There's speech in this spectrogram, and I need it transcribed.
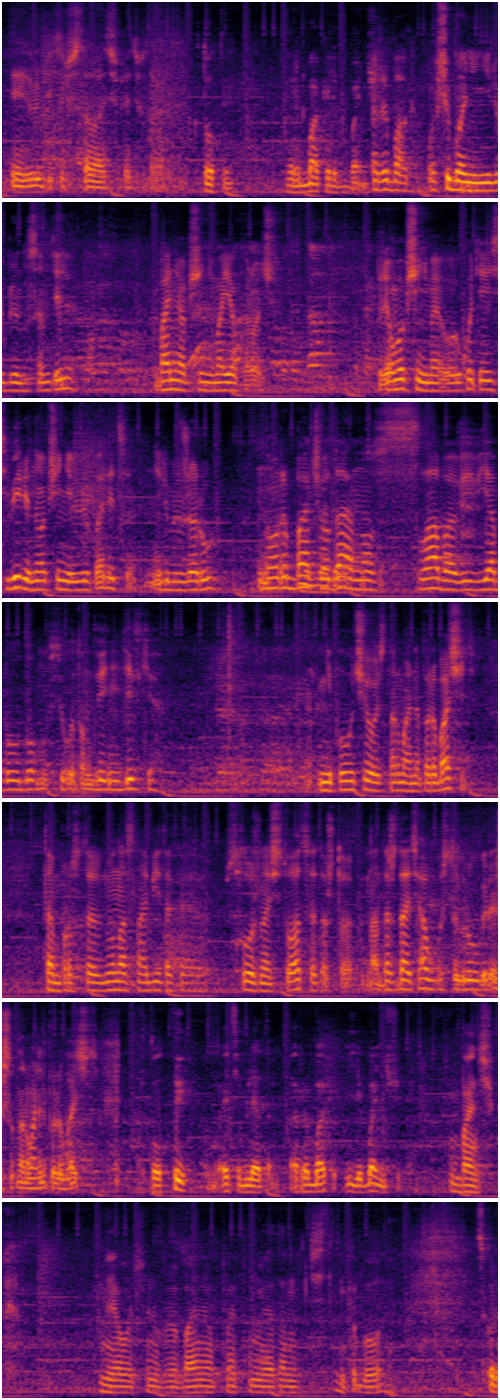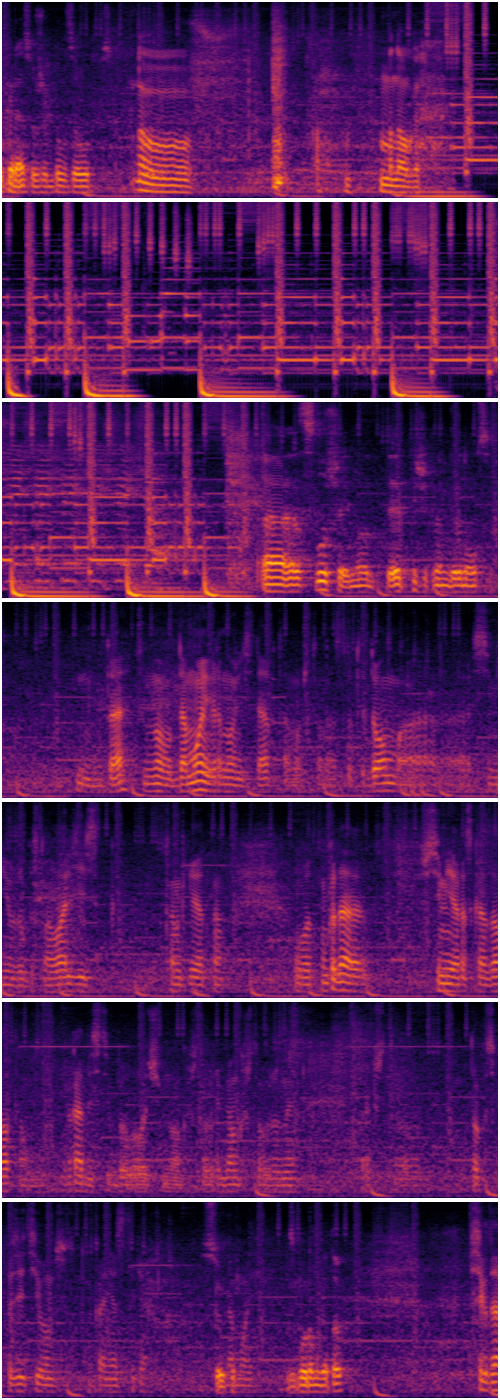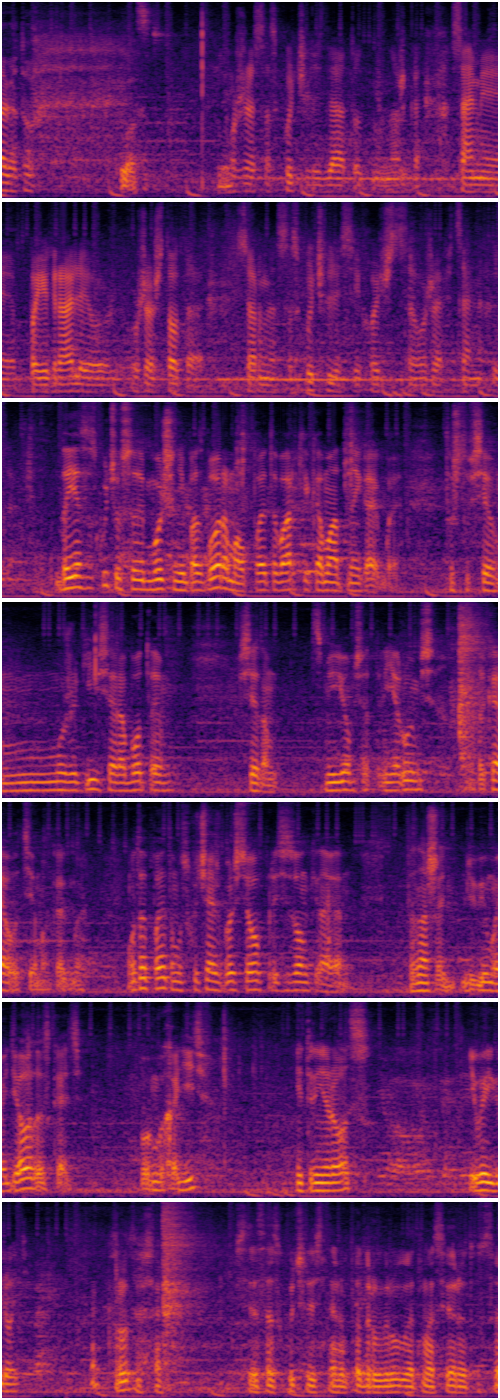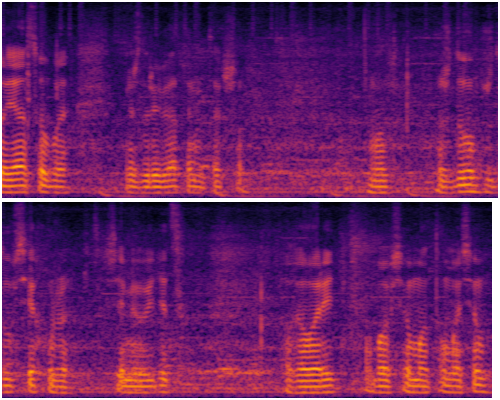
И любитель вставать в 5 утра. Кто ты? Рыбак или банщик? Рыбак. Вообще бани не люблю на самом деле. Баня вообще не мое, короче. Прям вообще не мое. Хоть я и Сибири, но вообще не люблю париться, не люблю жару. Ну, рыбачил, да, но слабо. Я был дома всего там две недельки. Не получилось нормально порыбачить. Там просто у нас на Оби такая сложная ситуация, то что надо ждать августа, грубо говоря, чтобы нормально порыбачить. Кто ты этим летом? Рыбак или банщик? Банчик. Я очень люблю баню, поэтому я там частенько бываю. Сколько раз уже был за отпуск? Ну, много. А, слушай, ну ты, ты же к нам вернулся. Да, ну, домой вернулись, да, потому что у нас тут и дом, а семьи уже обосновали здесь конкретно. Вот, ну, когда в семье рассказал, там, радости было очень много, что у ребенка, что у жены. Так что только с позитивом, с- наконец-таки, Супер. домой. Сбором готов? Всегда готов. Класс. Уже соскучились, да, тут немножко сами поиграли, уже что-то все равно соскучились и хочется уже официальных игр. Да я соскучился больше не по сборам, а по этой варке командной как бы. То, что все мужики, все работаем, все там смеемся, тренируемся. Вот такая вот тема как бы. Вот это поэтому скучаешь больше всего в предсезонке, наверное. Это наше любимое дело, так сказать. Будем выходить и тренироваться, и выигрывать. Круто все. Все соскучились, наверное, по друг другу. Атмосфера тут своя особая между ребятами. Так что вот. Жду, жду всех уже. Со всеми увидеться. Поговорить обо всем, о том, о сем.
